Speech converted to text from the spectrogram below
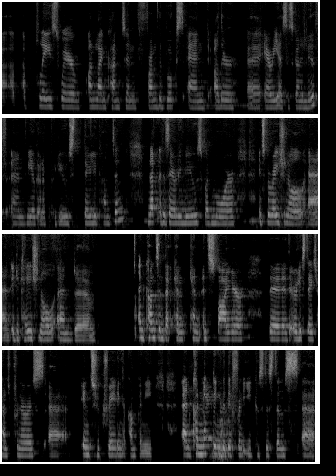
a, a, place where online content from the books and other uh, areas is going to live and we are going to produce daily content. Not necessarily news but more inspirational and educational and um, and content that can can inspire the, the early stage entrepreneurs uh, into creating a company and connecting the different ecosystems uh,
